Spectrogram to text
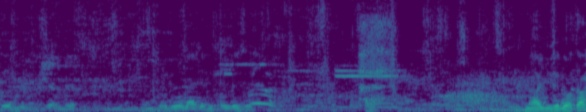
બે, પડી રહી છે. ના આવી ગયું છે દોતા.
